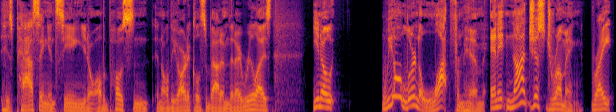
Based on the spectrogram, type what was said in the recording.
his passing and seeing you know all the posts and, and all the articles about him that i realized you know we all learned a lot from him and it not just drumming right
